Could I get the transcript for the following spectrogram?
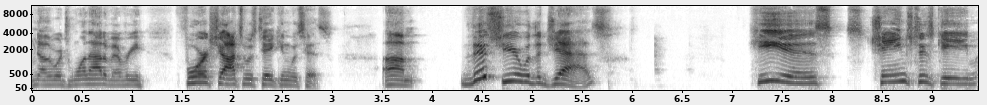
In other words, one out of every four shots was taken was his. Um, this year with the Jazz, he is changed his game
